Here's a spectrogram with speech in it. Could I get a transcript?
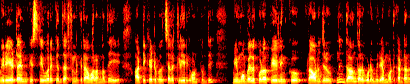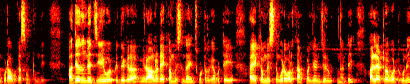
మీరు ఏ టైంకి శ్రీవారికి దర్శనానికి రావాలన్నది ఆ టికెట్ మీద చాలా క్లియర్గా ఉంటుంది. మీ మొబైల్ కూడా పే లింక్ రావడం జరుగుతుంది. దాని ద్వారా కూడా మీరు అమౌంట్ కట్టడానికి కూడా అవకాశం ఉంటుంది. అదేవిధంగా జీఓపీ దగ్గర మీరు ఆల్రెడీ అకామిడేషన్ రాయించుకుంటారు కాబట్టి ఆ అకామిడేషన్ కూడా వాళ్ళకి కన్ఫర్మ్ చేయడం జరుగుతుందండి. ఆ లెటర్ పట్టుకుని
